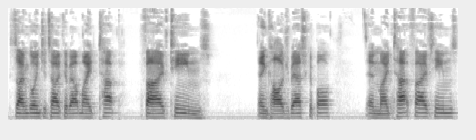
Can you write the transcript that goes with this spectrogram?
because I'm going to talk about my top five teams in college basketball. And my top five teams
